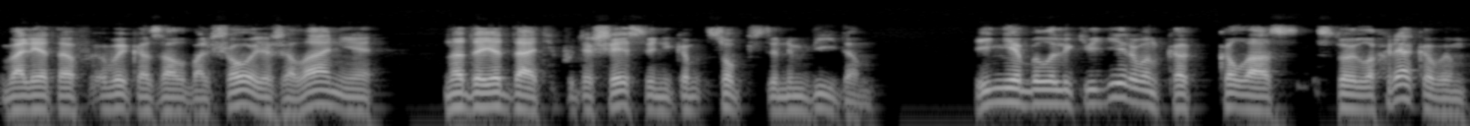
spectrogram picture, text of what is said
Валетов выказал большое желание надоедать путешественникам собственным видом и не был ликвидирован как класс стойло Хряковым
